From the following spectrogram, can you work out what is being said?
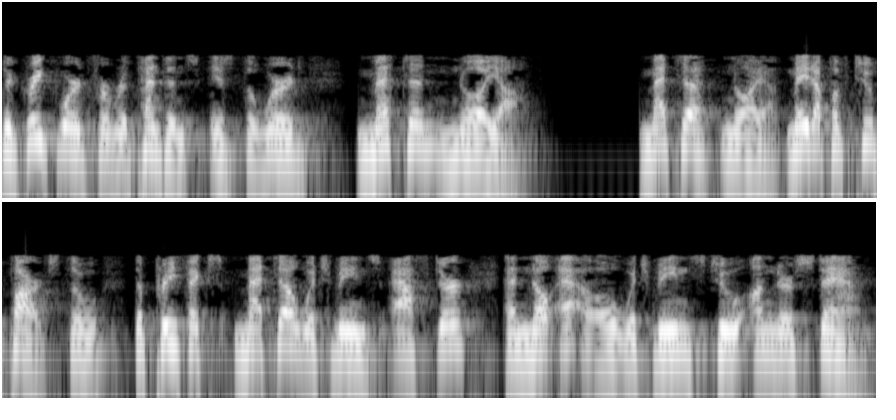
The Greek word for repentance is the word metanoia. Metanoia, made up of two parts. The, the prefix meta, which means after, and noeo, which means to understand.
